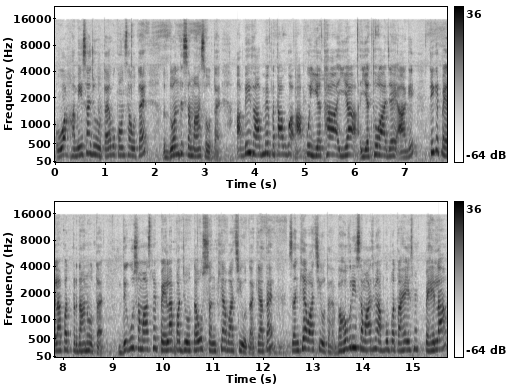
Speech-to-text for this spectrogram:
वह हमेशा जो होता है, वो कौन सा होता है? द्वंद्व समास होता है। अभिभाव में पता होगा, आपको यथा या यथो आ जाए आगे ठीक है, पहला पद प्रधान होता है। दिगु समाज में पहला पद जो होता है, वो संख्यावाची होता है। क्या आता है? संख्यावाची होता है। बहुवरी समाज में आपको पता है, इसमें पहला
